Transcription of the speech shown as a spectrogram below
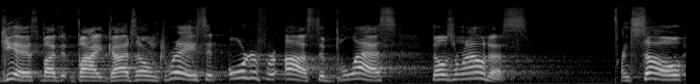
gifts by, the, by God's own grace in order for us to bless those around us. And so,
